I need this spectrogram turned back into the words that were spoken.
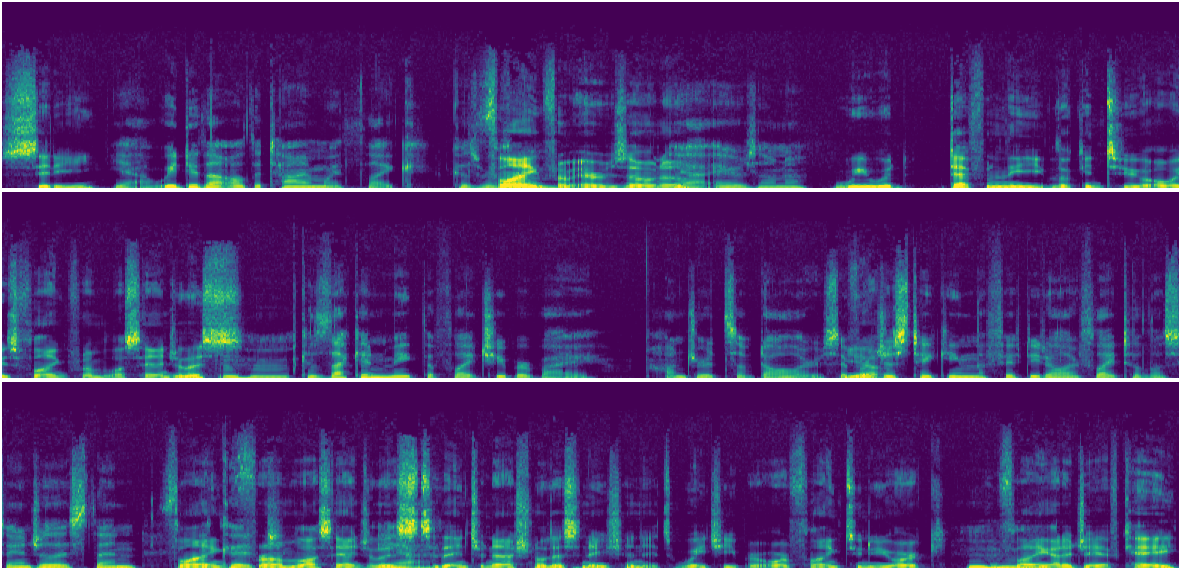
city. Yeah, we do that all the time with like because we're flying from, Arizona, yeah Arizona. we would definitely look into always flying from Los Angeles. Because that can make the flight cheaper by hundreds of dollars. If Yeah. we're just taking the fifty dollar flight to Los Angeles, then Flying could- from Los Angeles Yeah. to the international destination, it's way cheaper. Or flying to New York, and mhm, flying out of JFK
